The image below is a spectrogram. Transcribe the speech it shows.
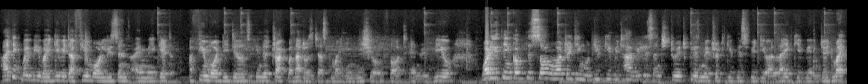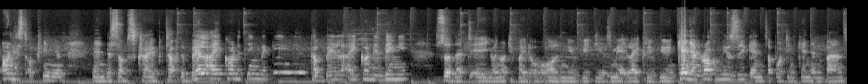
I think maybe if i give it a few more listens i may get a few more details in the track but that was just my initial thought and review. What do you think of this song? What rating would you give it? Have you listened to it? Please make sure to give this video a like if you enjoyed my honest opinion. And subscribe tap the bell icon thing the bell icon thingy so that uh, you are notified of all new videos. Me, I like reviewing Kenyan rock music and supporting Kenyan bands.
